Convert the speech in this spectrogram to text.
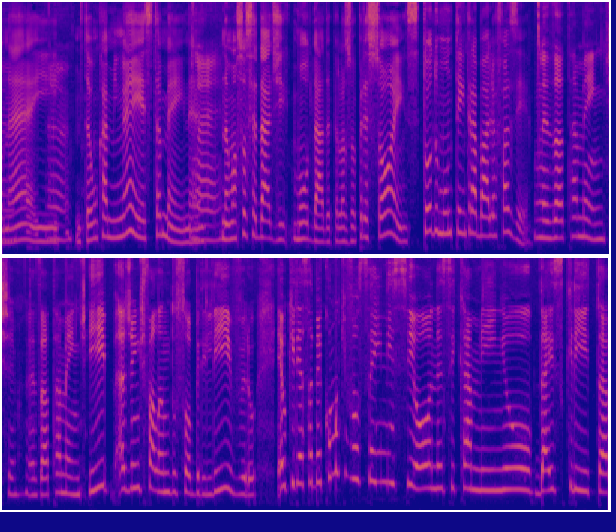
É, né? E, é. Então o caminho é esse também, né? É. Numa sociedade moldada pelas opressões, todo mundo tem trabalho a fazer. Exatamente, exatamente. E a gente falando sobre livro, eu queria saber como que você iniciou nesse caminho da escrita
